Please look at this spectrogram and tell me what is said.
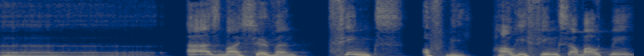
uh, as my servant thinks of me how he thinks about me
